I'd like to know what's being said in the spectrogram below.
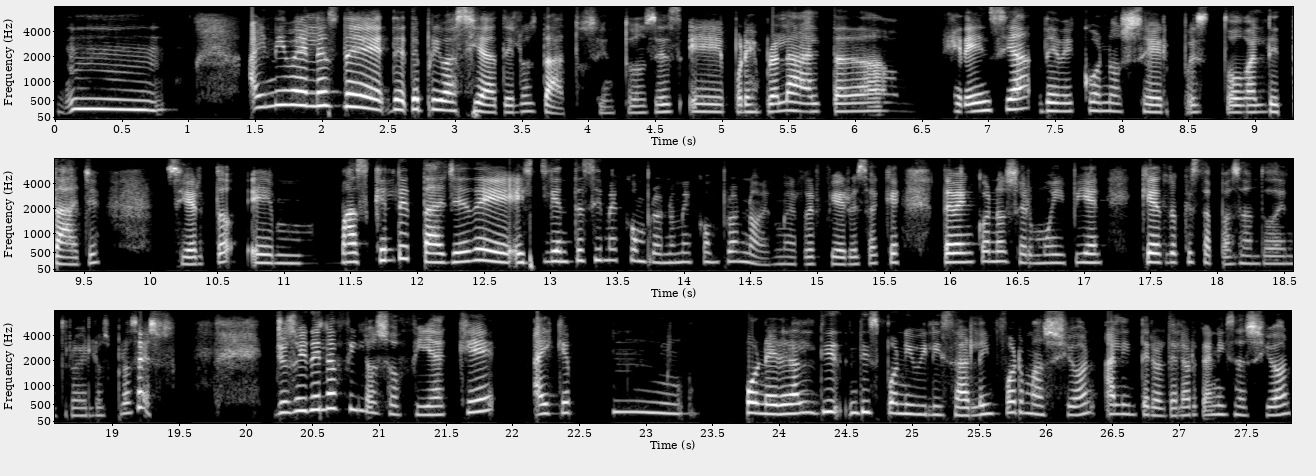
mm, hay niveles de, de- de privacidad de los datos. Entonces, eh, por ejemplo, la alta gerencia debe conocer pues todo al detalle, ¿cierto? Em, más que el detalle de el cliente si me compró o no me compró, no, me refiero es a que deben conocer muy bien qué es lo que está pasando dentro de los procesos. Yo soy de la filosofía que hay que mm, poner al di- disponibilizar la información al interior de la organización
